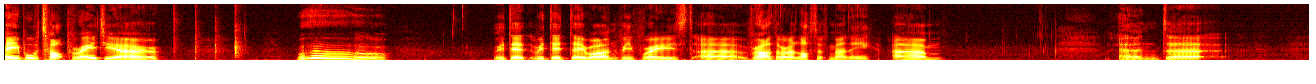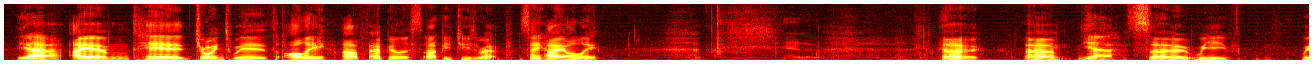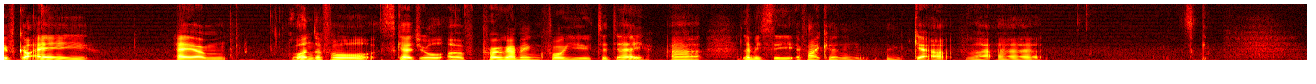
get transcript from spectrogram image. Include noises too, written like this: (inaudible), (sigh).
tabletop radio. Woo! We did we did day one. We've raised uh, rather a lot of money, um, and uh, yeah, I am here joined with Oli, our fabulous RPGs rep. Say hi, Oli. Hello. Um, yeah, so we've we've got a a um, wonderful schedule of programming for you today. Uh, let me see if I can get up that. Uh,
